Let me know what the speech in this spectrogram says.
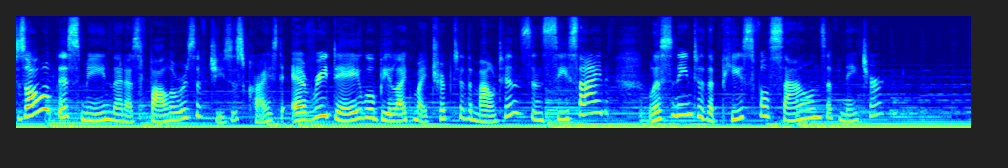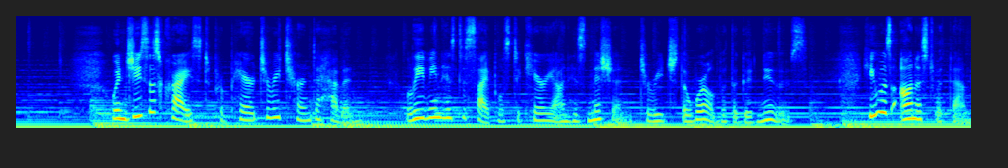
Does all of this mean that as followers of Jesus Christ, every day will be like my trip to the mountains and seaside, listening to the peaceful sounds of nature? When Jesus Christ prepared to return to heaven, leaving his disciples to carry on his mission to reach the world with the good news, he was honest with them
